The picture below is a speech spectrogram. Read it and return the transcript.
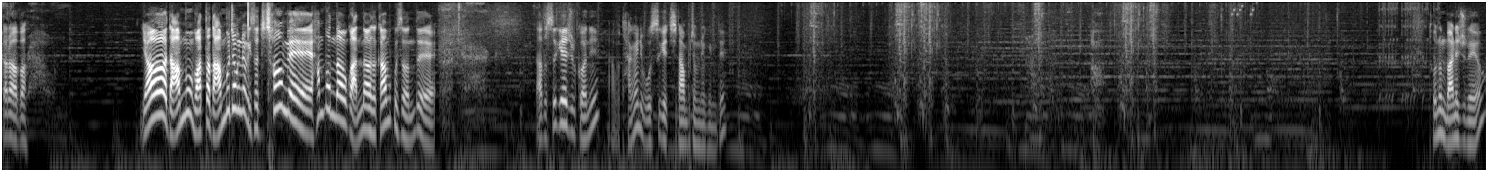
따라와봐. 야, 나무, 맞다, 나무 정령 있었지. 처음에 한 번 나오고 안 나와서 까먹고 있었는데. 나도 쓰게 해줄 거니? 아, 뭐 당연히 못 쓰겠지, 나무 정령인데. 돈은 많이 주네요.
